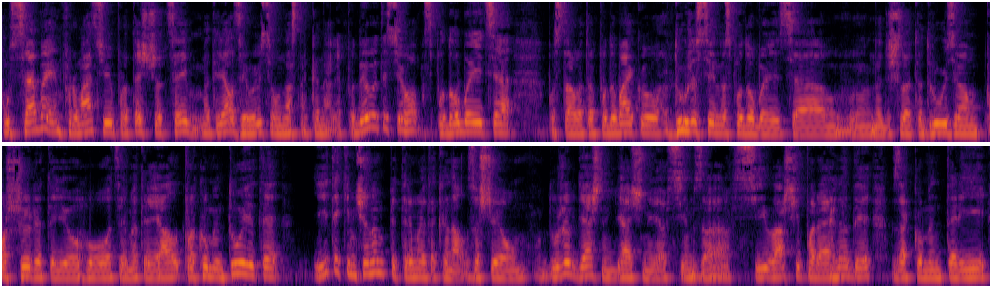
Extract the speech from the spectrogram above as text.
у себе інформацію про те, що цей матеріал з'явився у нас на каналі. Подивитесь його, сподобається. Поставити вподобайку дуже сильно сподобається. Надішлете друзям, поширите його цей матеріал, прокоментуєте. І таким чином підтримуєте канал. За що я вам дуже вдячний. Вдячний я всім за всі ваші перегляди, за коментарі,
